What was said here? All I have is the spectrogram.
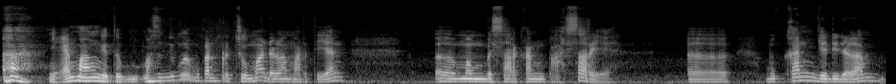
ya emang gitu. Maksud gue bukan percuma dalam artian uh, membesarkan pasar ya. Uh, bukan jadi dalam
